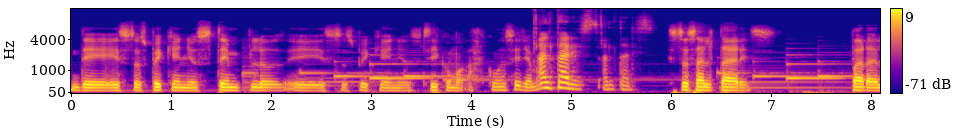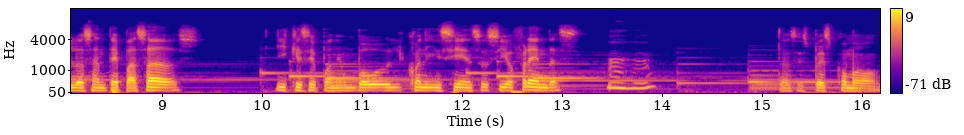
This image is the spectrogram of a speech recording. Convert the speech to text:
de estos pequeños templos, estos pequeños, sí, como, ah, ¿cómo se llama? Altares, altares. Estos altares para los antepasados y que se pone un bowl con inciensos y ofrendas. Entonces, pues como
